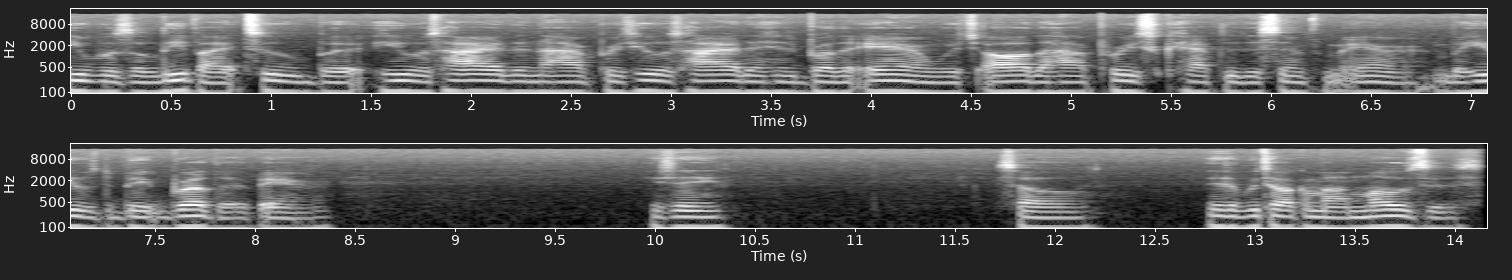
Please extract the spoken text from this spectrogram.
He was a Levite too, but he was higher than the high priest. He was higher than his brother Aaron, which all the high priests have to descend from Aaron. But he was the big brother of Aaron. You see? So we're talking about Moses.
